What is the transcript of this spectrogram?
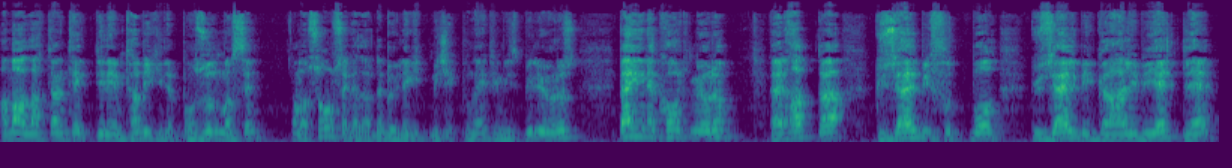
ama Allah'tan tek dileğim tabii ki de bozulmasın. Ama sonsuza kadar da böyle gitmeyecek. Bunu hepimiz biliyoruz. Ben yine korkmuyorum. Ben hatta güzel bir futbol, güzel bir galibiyetle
